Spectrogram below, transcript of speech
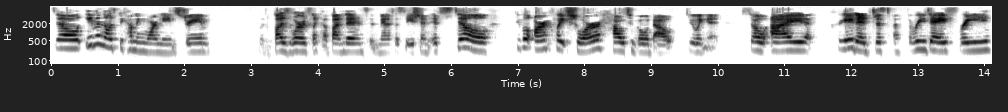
still, even though it's becoming more mainstream, with buzzwords like abundance and manifestation, it's still, people aren't quite sure how to go about doing it. So I created just a three day free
